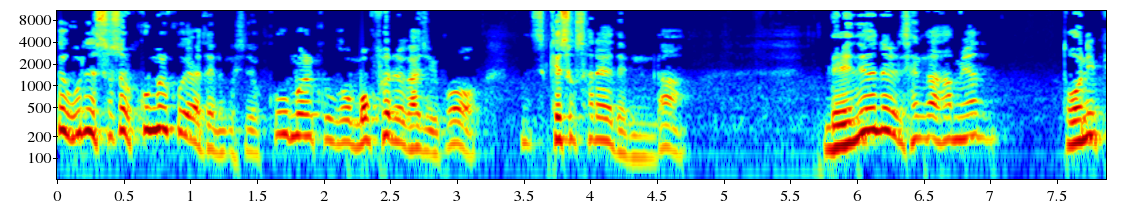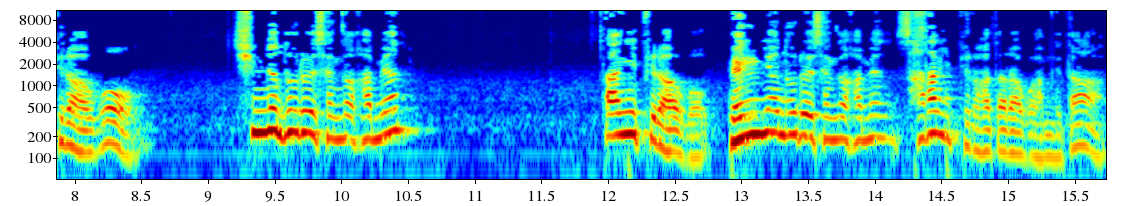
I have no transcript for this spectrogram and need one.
우리는 스스로 꿈을 꾸어야 되는 것이죠. 꿈을 꾸고 목표를 가지고 계속 살아야 됩니다. 내년을 생각하면 돈이 필요하고 10년 후를 생각하면 땅이 필요하고 100년 후를 생각하면 사람이 필요하다라고 합니다.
